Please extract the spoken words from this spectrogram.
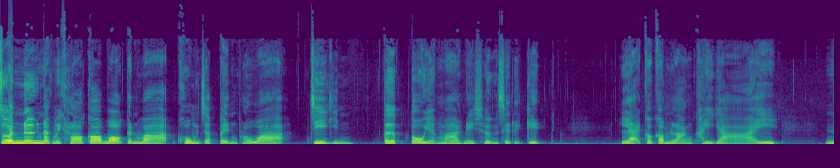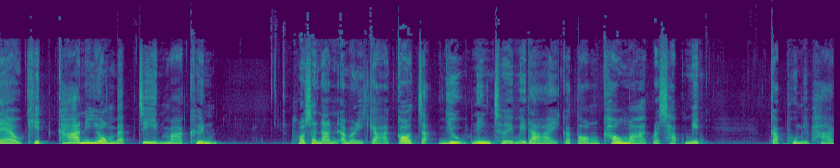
ส่วนหนึ่งนักวิเคราะห์ก็บอกกันว่าคงจะเป็นเพราะว่าจีนเติบโตอย่างมากในเชิงเศรษฐกิจ และก็กำลังขยาย แนวคิดค่านิยมแบบจีนมากขึ้น เพราะฉะนั้นอเมริกาก็จะอยู่นิ่งเฉยไม่ได้ ก็ต้องเข้ามากระชับมิตรกับภูมิภาค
